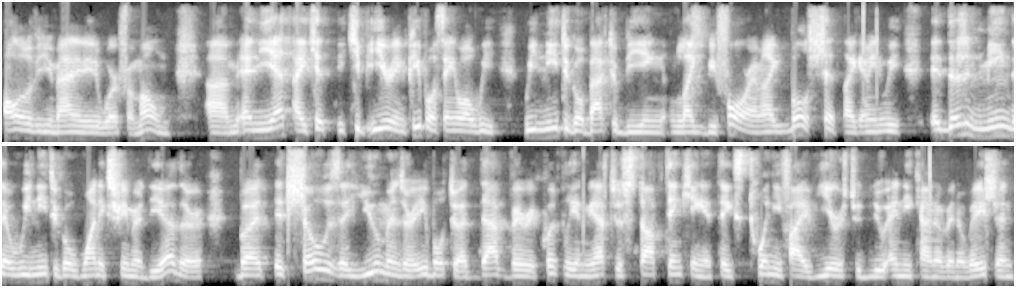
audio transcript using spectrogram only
all of humanity to work from home. Um, and yet I keep, keep hearing people saying, well, we, we need to go back to being like before. I'm like, bullshit. Like, I mean, we, it doesn't mean that we need to go one extreme or the other, but it shows that humans are able to adapt very quickly and we have to stop thinking it takes 25 years to do any kind of innovation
